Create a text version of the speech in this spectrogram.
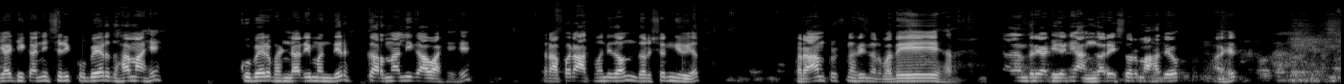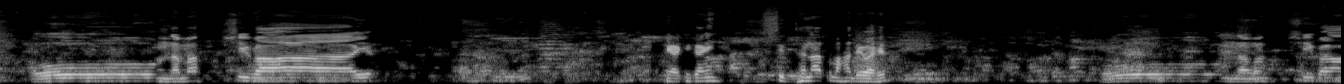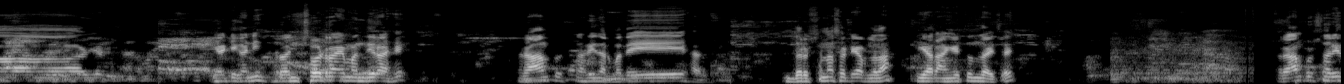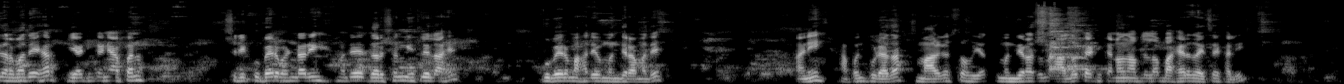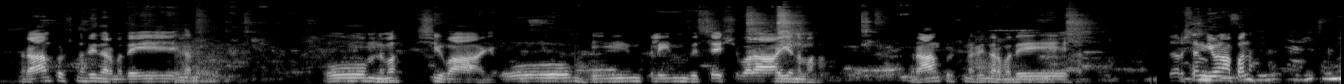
या ठिकाणी श्री कुबेर धाम आहे. कुबेर भंडारी मंदिर कर्नाली गाव आहे हे. तर आपण आतमध्ये जाऊन दर्शन घेऊयात. रामकृष्ण हरी नर्मदे हर. त्यानंतर या ठिकाणी अंगारेश्वर महादेव आहेत. ओम नम शिवाय. या ठिकाणी सिद्धनाथ महादेव आहेत. ओम नम शिवाय. या ठिकाणी रणछोडराय मंदिर आहे. रामकृष्ण हरी नर्मदे हर. दर्शनासाठी आपल्याला या रांगेतून जायचंय. रामकृष्ण हरी नर्मदे हर. या ठिकाणी आपण श्री कुबेर भंडारी मध्ये दर्शन घेतलेलं आहे. कुबेर महादेव मंदिरामध्ये. आणि आपण पुढे आता मार्गस्थ होऊयात. मंदिरातून आलो त्या ठिकाणाहून आपल्याला बाहेर जायचंय खाली. रामकृष्ण हरी नर्मदे हर. ओम नम शिवाय. ओम ह्रीं क्लीं विश्वेश्वराय नम. रामकृष्ण हरी. नर्मदे दर्शन घेऊन आपण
